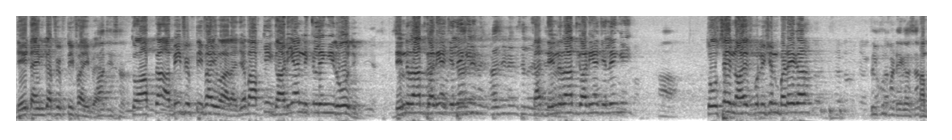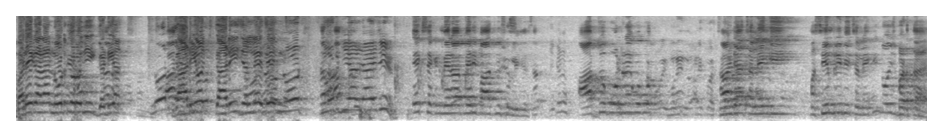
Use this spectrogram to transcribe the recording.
डे टाइम का 55 है। हाँ जी, सर। तो आपका अभी 55 आ रहा है। जब आपकी गाड़ियाँ निकलेंगी रोज दिन रात गाड़ियाँ चलेंगी? सर दिन रात गाड़ियाँ चलेंगी? हाँ। तो उससे नॉइज़ पोल्यूशन बढ़ेगा? बिल्कुल बढ़ेगा सर हाँ बढ़ेगा ना। नोट करो जी गाड़िया गाड़ियों गाड़ी चलने से नोट नोट किया जाए जी। एक सेकंड मेरा मेरी बात भी सुन लीजिए सर आप जो बोल रहे हैं वो गाड़ियाँ चलेंगी मशीनरी भी चलेगी नॉइज़ बढ़ता है।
